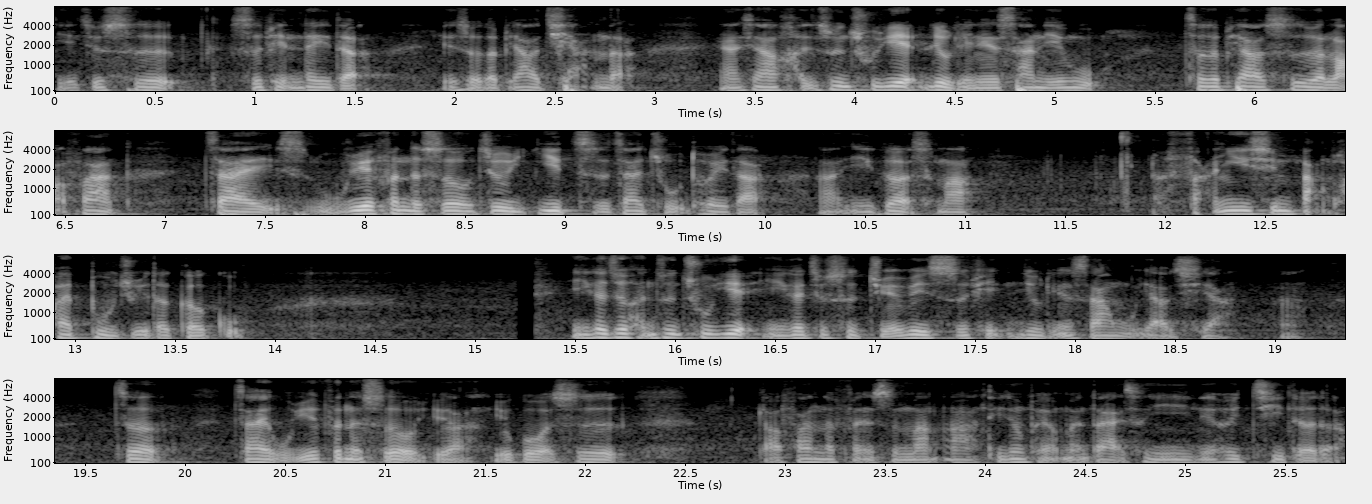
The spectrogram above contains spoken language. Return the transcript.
也就是食品类的，也走的比较强的。然后，像恒顺出业六点零三零五，这个票是老范在五月份的时候就一直在主推的啊，一个什么防御性板块布局的个股。一个就恒顺醋业，一个就是绝味食品六零三五幺七啊啊，这在五月份的时候，啊，如果是老范的粉丝们啊，听众朋友们都还是一定会记得的。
